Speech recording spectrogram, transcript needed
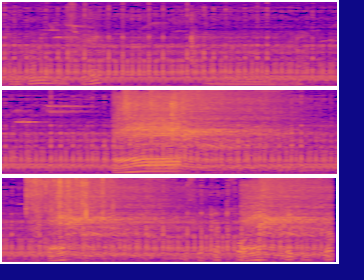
entend pas mal de souris. Euh, c'est pas trop fait tout ça.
